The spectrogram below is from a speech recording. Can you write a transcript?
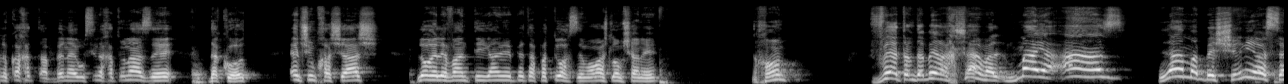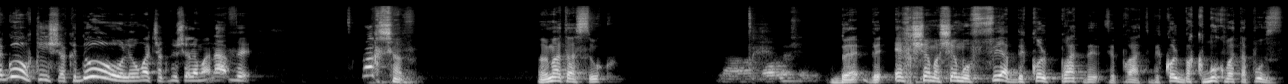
לוקחת בין האירוסין לחתונה זה דקות, אין שום חשש, לא רלוונטי, גם אם פתח פתוח זה ממש לא משנה, נכון? ואתה מדבר עכשיו על מה היה אז, למה בשני היה סגור, כי שקדו לעומת שקדו של המנה, ו... מה עכשיו? אבל מה אתה עסוק? באיך שם השם מופיע בכל פרט ופרט, בכל בקבוק בתפוז.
